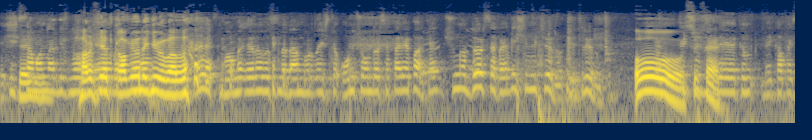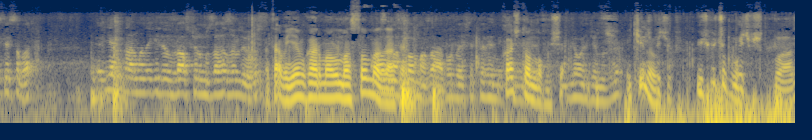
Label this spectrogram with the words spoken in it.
E, İlk Şey, zamanlar biz normal Harfiyat kamyonu gibi vallahi. Evet normal arabasında ben burada işte 13-14 sefer yaparken şunlar 4 seferde işimi bitiriyorum. bitiriyorum. Oo 300 süper. yakın bir kapasitesi var. E, yem karmada gidiyoruz rasyonumuzu hazırlıyoruz. E, Tabii yem karma olmazsa olmaz Olmazsa zaten. Olmaz abi burada işte kremik. Kaç tonlukmuş ya? Yoncamızı. İki mi? Üç buçuk. Üç buçuk mu? Üç buçuk bu abi.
